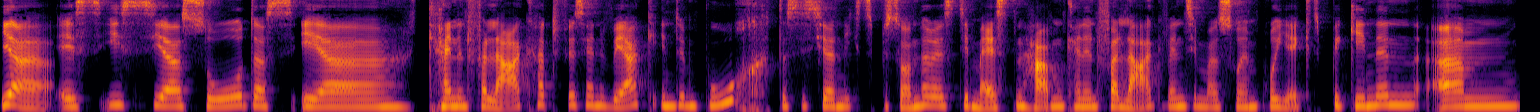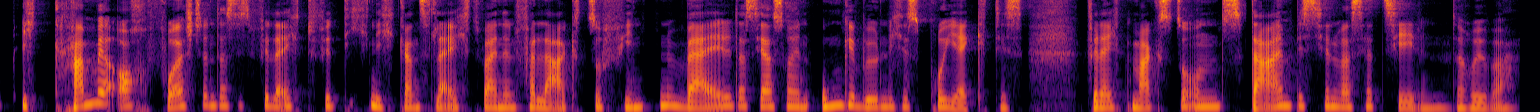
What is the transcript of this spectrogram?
Ja, es ist ja so, dass er keinen Verlag hat für sein Werk in dem Buch. Das ist ja nichts Besonderes. Die meisten haben keinen Verlag, wenn sie mal so ein Projekt beginnen. Ähm, ich kann mir auch vorstellen, dass es vielleicht für dich nicht ganz leicht war, einen Verlag zu finden, weil das ja so ein ungewöhnliches Projekt ist. Vielleicht magst du uns da ein bisschen was erzählen darüber.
